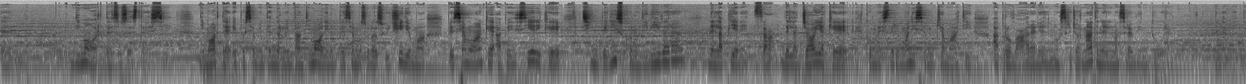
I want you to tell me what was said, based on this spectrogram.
ehm, di morte su se stessi. Di morte e possiamo intenderlo in tanti modi, non pensiamo solo al suicidio, ma pensiamo anche a pensieri che ci impediscono di vivere nella pienezza della gioia che come esseri umani siamo chiamati a provare nelle nostre giornate, nelle nostre avventure, nella vita.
